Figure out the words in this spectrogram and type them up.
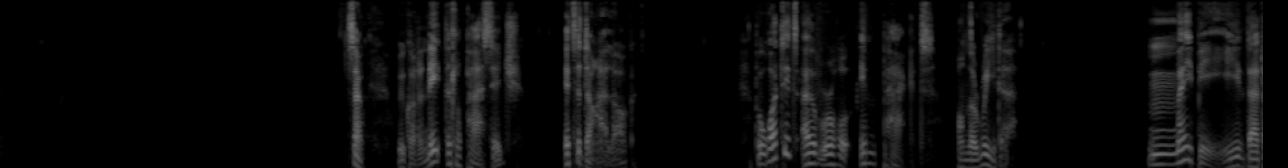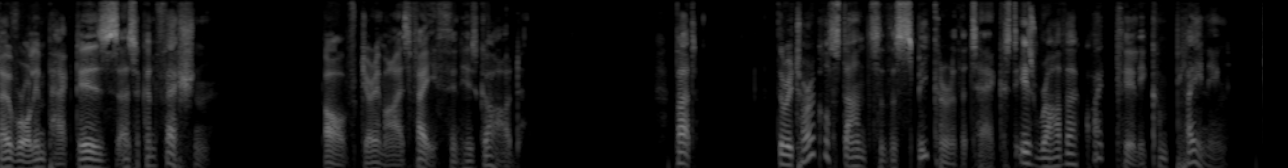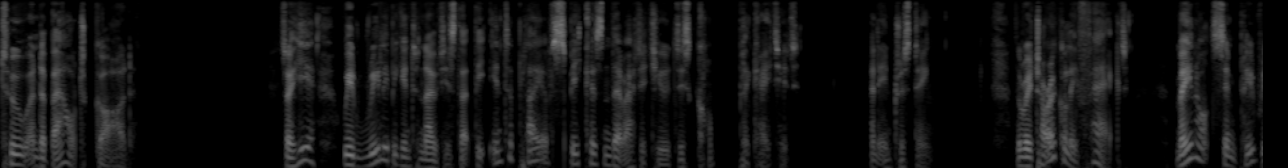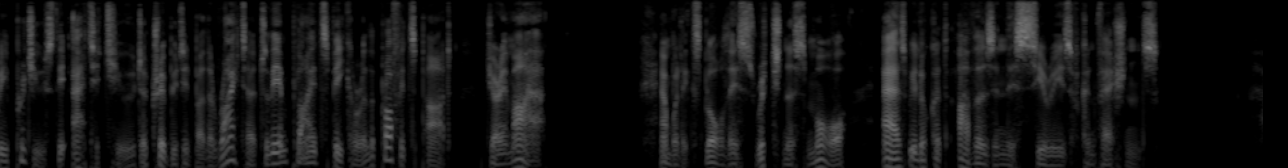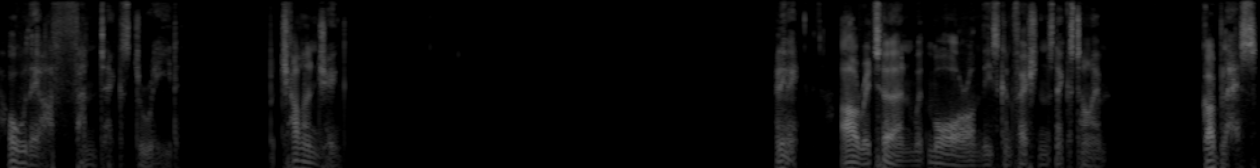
So we've got a neat little passage. It's a dialogue. But what's its overall impact on the reader? Maybe that overall impact is as a confession of Jeremiah's faith in his God. But the rhetorical stance of the speaker of the text is rather quite clearly complaining to and about God. So here we really begin to notice that the interplay of speakers and their attitudes is complicated and interesting. The rhetorical effect may not simply reproduce the attitude attributed by the writer to the implied speaker of the prophet's part, Jeremiah. And we'll explore this richness more as we look at others in this series of confessions. Oh, they are fun texts to read, but challenging. Anyway, I'll return with more on these confessions next time. God bless.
